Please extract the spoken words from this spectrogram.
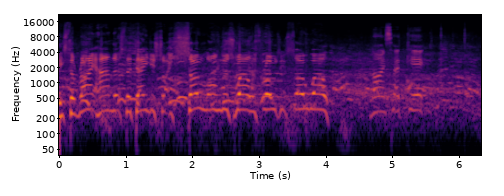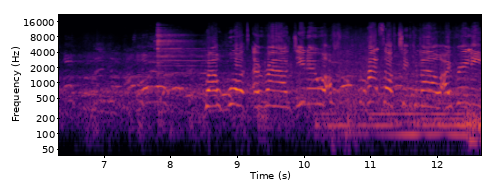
It's the right hand that's the danger shot. It's so long as well. He throws it so well. Nice head kick. Well, what a round. Do you know what? Hats off to Khamal. I really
